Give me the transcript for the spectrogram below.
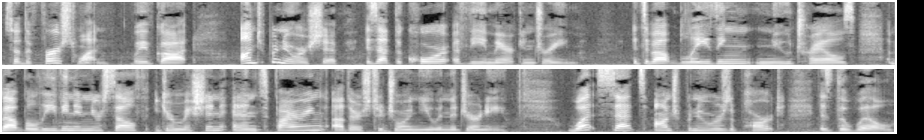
So, the first one we've got entrepreneurship is at the core of the American dream. It's about blazing new trails, about believing in yourself, your mission, and inspiring others to join you in the journey. What sets entrepreneurs apart is the will,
